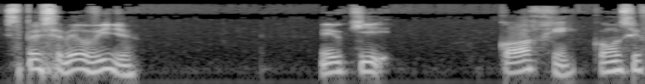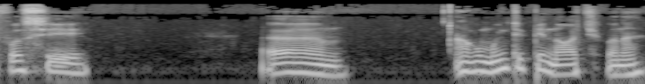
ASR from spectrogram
Você percebeu o vídeo? Meio que corre como se fosse um, algo muito hipnótico, né?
